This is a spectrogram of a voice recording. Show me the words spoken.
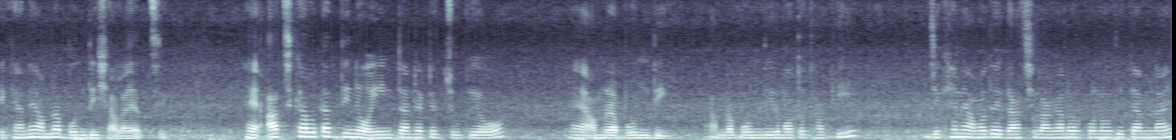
এখানে আমরা বন্দিশালায় আছি। হ্যাঁ আজকালকার দিনেও ইন্টারনেটের যুগেও হ্যাঁ আমরা বন্দি। আমরা বন্দির মতো থাকি, যেখানে আমাদের গাছ লাগানোর কোনো অধিকার নাই,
